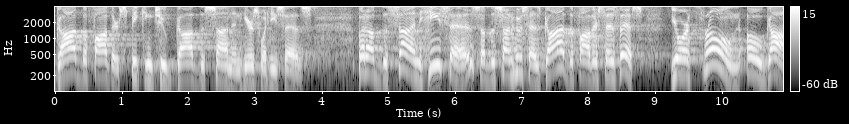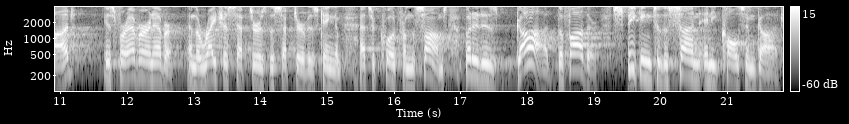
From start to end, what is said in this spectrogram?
God the Father speaking to God the Son, and here's what he says but of the Son, he says, of the Son who says, God the Father says this Your throne, O God, is forever and ever, and the righteous scepter is the scepter of his kingdom. That's a quote from the Psalms. But it is God, the Father, speaking to the Son, and he calls him God.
